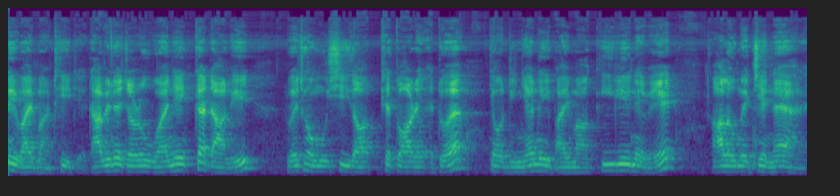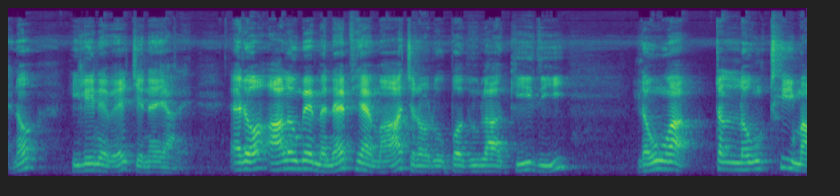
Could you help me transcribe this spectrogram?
နေပိုင်းမှာထိတယ်ဒါပေမဲ့ကျွန်တော်တို့ဝမ်းချင်းကတ်တာလေးလွဲချုံမှုရှိတော့ဖြစ်သွားတဲ့အတွက်ကျွန်တော်ဒီညနေပိုင်းမှာကီးလေးနဲ့ပဲအားလုံးပဲကျင့်နေရတယ်နော်ကီးလေးနဲ့ပဲကျင့်နေရတယ်အဲ့တော့အားလုံးပဲမနက်ဖြန်မှာကျွန်တော်တို့ popular ကီးစီလုံးဝတလုံးထိမှ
